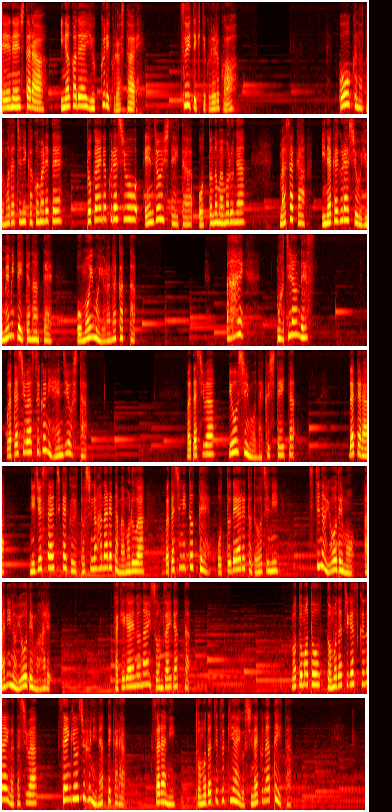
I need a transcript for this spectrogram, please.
定年したら田舎でゆっくり暮らしたい。ついてきてくれるか？多くの友達に囲まれて都会の暮らしをエンジョイしていた夫の守がまさか田舎暮らしを夢見ていたなんて思いもよらなかった。はい、もちろんです。私はすぐに返事をした。私は両親を亡くしていた。だから20歳近く年の離れた守は私にとって夫であると同時に父のようでも兄のようでもある。かけがえのない存在だった。もともと友達が少ない私は専業主婦になってからさらに友達付き合いをしなくなっていた。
